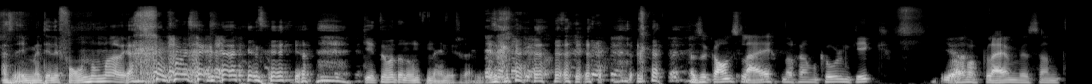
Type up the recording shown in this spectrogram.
Also eben meine Telefonnummer, ja. Geht immer dann unten reinschreiben. Also ganz leicht nach einem coolen Gig. Ja. Einfach bleiben. Wir sind,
